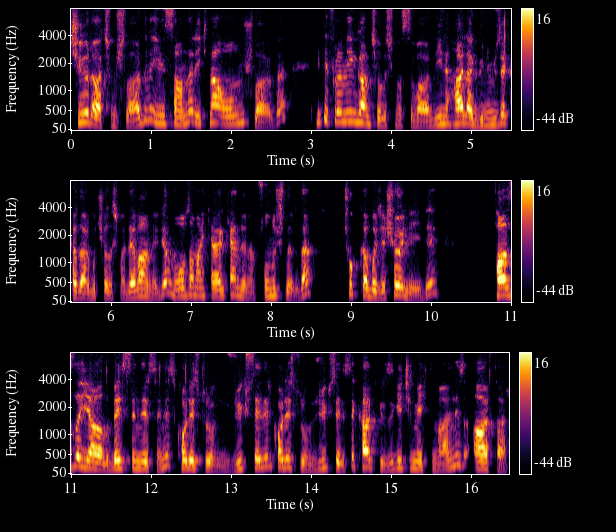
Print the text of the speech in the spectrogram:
çığır açmışlardı ve insanlar ikna olmuşlardı. Bir de Framingham çalışması vardı. Yine hâlâ günümüze kadar bu çalışma devam ediyor ama o zamanki erken dönem sonuçları da çok kabaca şöyleydi: Fazla yağlı beslenirseniz kolesterolünüz yükselir, kolesterolünüz yükselirse kalp krizi geçirme ihtimaliniz artar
